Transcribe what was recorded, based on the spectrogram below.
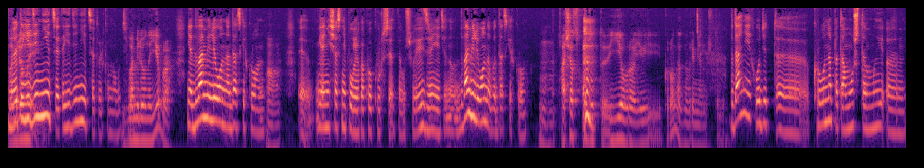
Но это единицы, это единицы только могут. 2 миллиона евро? Нет, 2 миллиона датских крон. Ага. Э, я не, сейчас не помню, какой курс это уж вы извините, но 2 миллиона вот датских крон. Угу. А сейчас ходит евро и крона одновременно, что ли? В Дании ходит э, крона, потому что мы, э,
